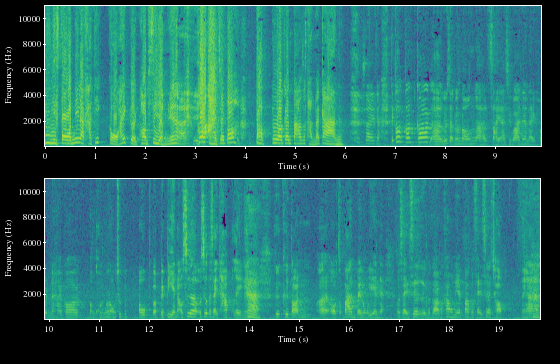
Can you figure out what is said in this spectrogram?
ยูนิฟอร์มนี่แหละค่ะที่ก่อให้เกิดความเสี่ยงเนี่ยใช่ก็อาจจะต้องปรับตัวกันตามสถานการณ์ ใช่ค่ะ แต่ก็ก็ก็เอ่อรู้จักน้องๆอ่าสายอาชีวะเนี่ยหลายคนนะคะก็บางคนก็เอาชุดไปเอาแบบไปเปลี่ยนเอาเสื้อเอาเสื้อไปใส่ทับอะไรอย่างเงี้ยค่ะคือคือตอนเอ่อออกจากบ้านไปโรงเรียนเนี่ยก็ใส่เสื้ออื่นไปก่อนมาเข้าโรงเรียนปั๊บก็ใส่เสื้อ shop นะคะค่ะ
